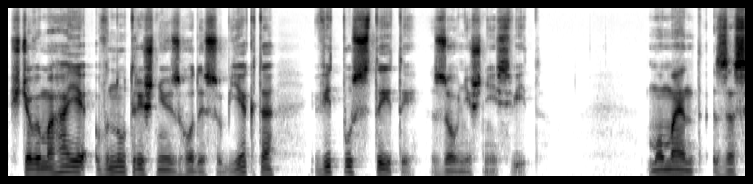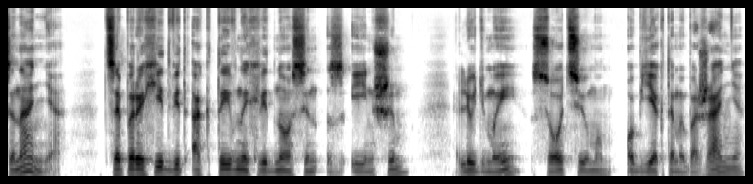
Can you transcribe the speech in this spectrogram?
що вимагає внутрішньої згоди суб'єкта відпустити зовнішній світ. Момент засинання це перехід від активних відносин з іншим, людьми, соціумом, об'єктами бажання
